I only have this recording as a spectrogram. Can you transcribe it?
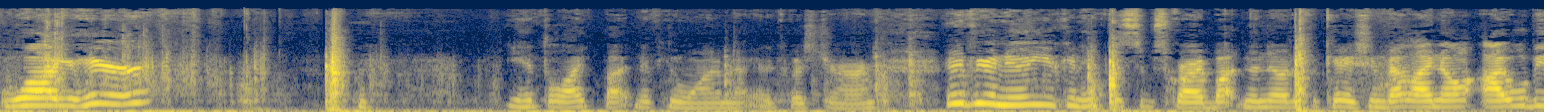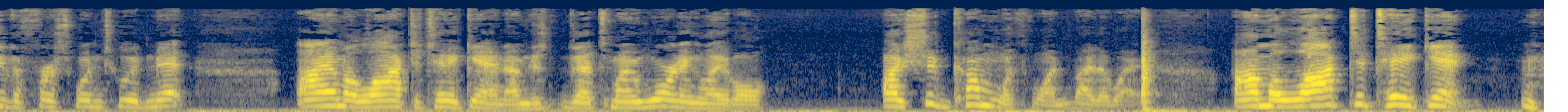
While you're here, you hit the like button if you want. I'm not going to twist your arm. And if you're new, you can hit the subscribe button, the notification bell. I know I will be the first one to admit I am a lot to take in. I'm just that's my warning label. I should come with one, by the way. I'm a lot to take in. just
